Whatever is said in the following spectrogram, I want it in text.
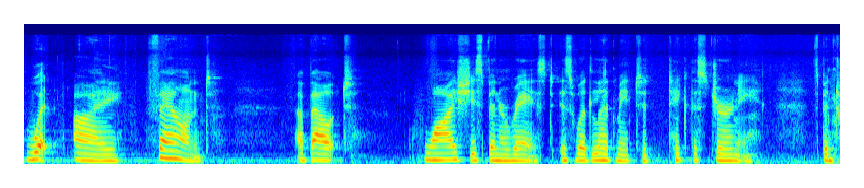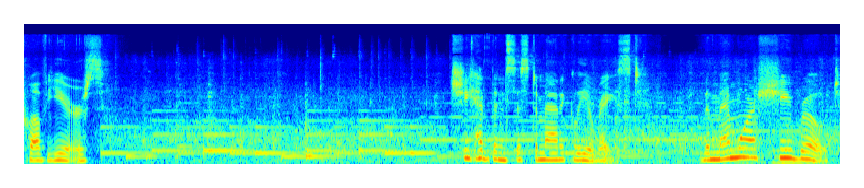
What I found about why she's been erased is what led me to take this journey. It's been 12 years. She had been systematically erased. The memoir she wrote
